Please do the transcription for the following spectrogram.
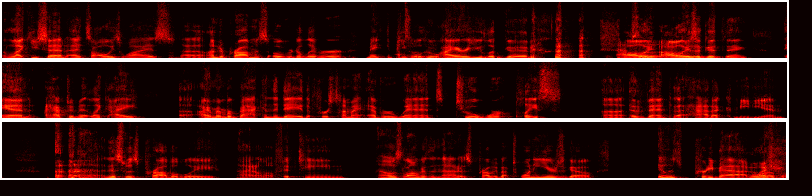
like you said it's always wise uh, under promise over deliver make the people Absolutely. who hire you look good always always a good thing and i have to admit like i uh, i remember back in the day the first time i ever went to a workplace uh, event that had a comedian. this was probably, I don't know, 15, no, it was longer than that. It was probably about 20 years ago. It was pretty bad. Horrible.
